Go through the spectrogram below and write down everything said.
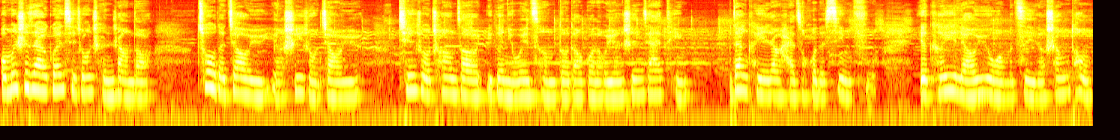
我们是在关系中成长的，错误的教育也是一种教育。亲手创造一个你未曾得到过的原生家庭，不但可以让孩子获得幸福。也可以疗愈我们自己的伤痛。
